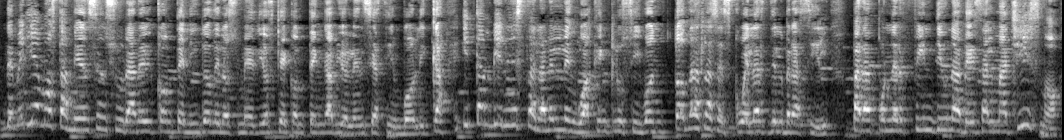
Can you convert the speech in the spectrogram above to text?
Deberíamos también censurar el contenido de los medios que contenga violencia simbólica y también instalar el lenguaje inclusivo en todas las escuelas del Brasil para poner fin de una vez al machismo,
